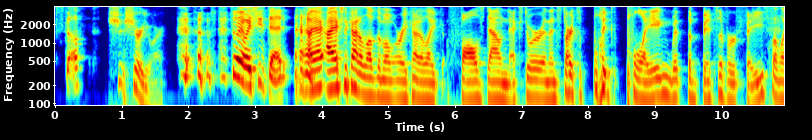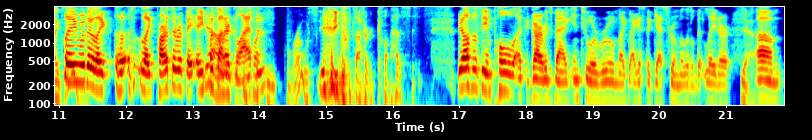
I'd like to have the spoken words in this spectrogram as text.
stuff. Sure you are. so anyway, she's dead. I, I actually kind of love the moment where he kind of like falls down next to her and then starts like playing with the bits of her face. I'm like Playing with her like like parts of her face, and he Yeah, puts on like, her glasses. Gross. Yeah, and he puts on her glasses. We also see him pull like a garbage bag into a room, like I guess the guest room, a little bit later. Yeah. Um,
